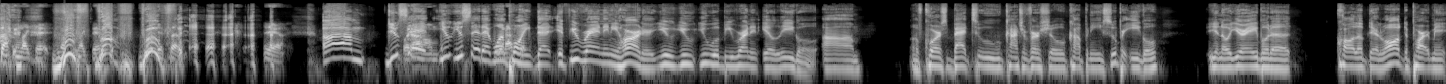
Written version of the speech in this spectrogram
Something like that. Something woof, like that. woof, woof. Yeah. Um, you But, said um, you you said at one I point that if you ran any harder, you you you would be running illegal. Um, of course, back to controversial company Super Eagle. You know, you're able to call up their law department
